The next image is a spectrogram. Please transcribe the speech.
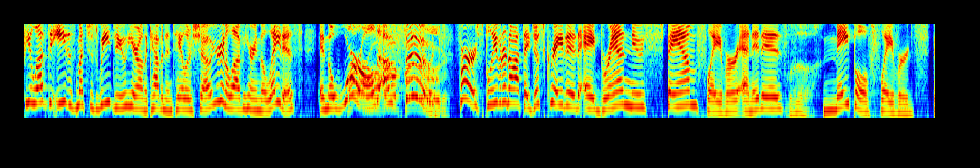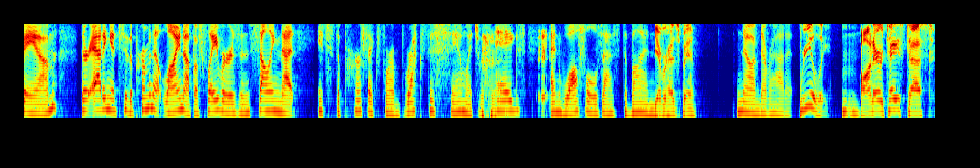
if you love to eat as much as we do here on the Kevin and Taylor Show, you're going to love hearing the latest in the world, World of, of food. food. First, believe it or not, they just created a brand new spam flavor, and it is maple flavored spam. They're adding it to the permanent lineup of flavors and selling that it's the perfect for a breakfast sandwich with eggs and waffles as the bun. You ever had spam? No, I've never had it. Really? On air taste test.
